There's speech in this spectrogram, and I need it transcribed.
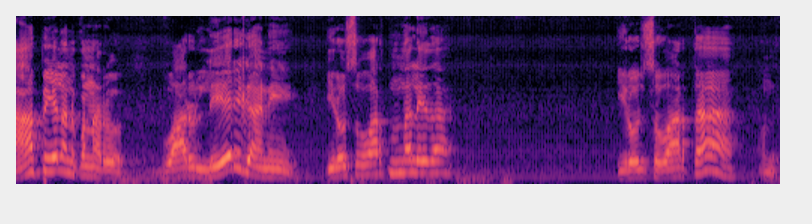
ఆపేయాలనుకున్నారు. వారు లేరు కానీ ఈరోజు సువార్త ఉందా లేదా? ఈరోజు సువార్త ఉంది.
